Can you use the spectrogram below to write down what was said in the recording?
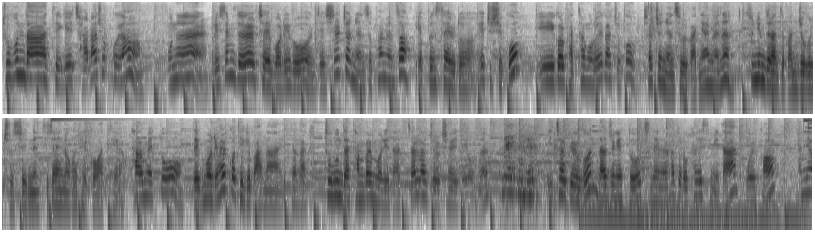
두 분 다 되게 잘하셨고요. 오늘 우리 쌤들 제 머리로 이제 실전 연습하면서 예쁜 스타일도 해주시고 이걸 바탕으로 해가지고 실전 연습을 많이 하면은 손님들한테 만족을 줄 수 있는 디자이너가 될 것 같아요. 다음에 또 내 머리 할 거 되게 많아. 이따가 두 분 다 단발머리 다 잘라주셔야 돼요 오늘. 네, 네. 2차 교육은 나중에 또 진행을 하도록 하겠습니다. 웰컴. 안녕.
